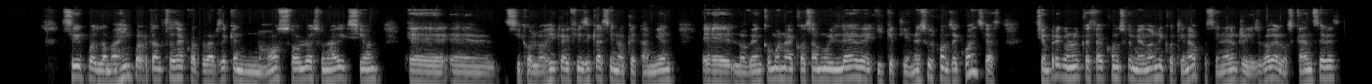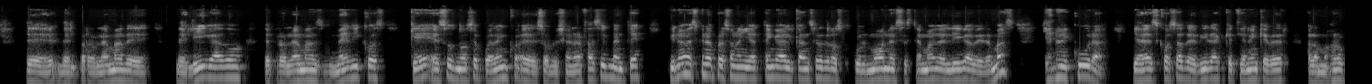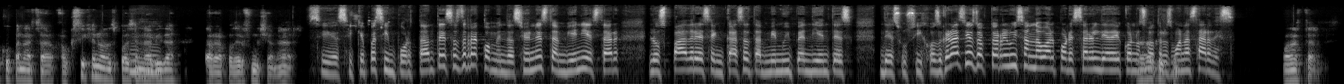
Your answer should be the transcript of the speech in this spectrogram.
Sí, pues lo más importante es acordarse que no solo es una adicción eh, eh, psicológica y física, sino que también eh, lo ven como una cosa muy leve y que tiene sus consecuencias. Siempre que uno que está consumiendo nicotina, pues tiene el riesgo de los cánceres, del problema de, del hígado, de problemas médicos, que esos no se pueden solucionar fácilmente. Y una vez que una persona ya tenga el cáncer de los pulmones, sistema del hígado y demás, ya no hay cura, ya es cosa de vida que tienen que ver, a lo mejor ocupan hasta oxígeno después en la vida para poder funcionar. Sí, así que pues importante esas recomendaciones también y estar los padres en casa también muy pendientes de sus hijos. Gracias, doctor Luis Sandoval, por estar el día de hoy con nosotros. Buenas tardes. Buenas tardes.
